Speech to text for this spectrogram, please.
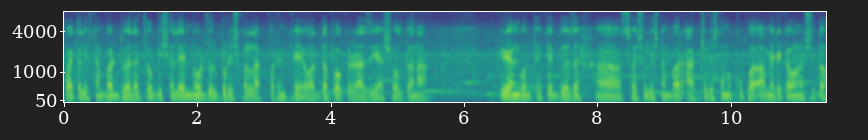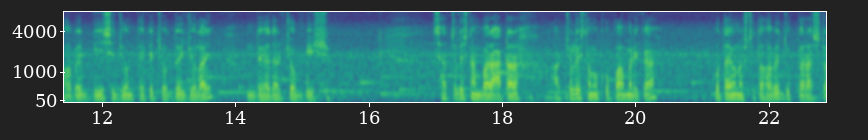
পঁয়তাল্লিশ নম্বর দু হাজার চব্বিশ সালে নজরুল পুরস্কার লাভ করেন কে? অধ্যাপক রাজিয়া সুলতানা। ক্রীড়াঙ্গন থেকে দু হাজার ছয়চল্লিশ নম্বর, আটচল্লিশতম কোপা আমেরিকা অনুষ্ঠিত হবে বিশ জুন থেকে চোদ্দোই জুলাই দু হাজার চব্বিশ। সাতচল্লিশ নম্বর আটার আটচল্লিশতম কোপা আমেরিকা কোথায় অনুষ্ঠিত হবে যুক্তরাষ্ট্র?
